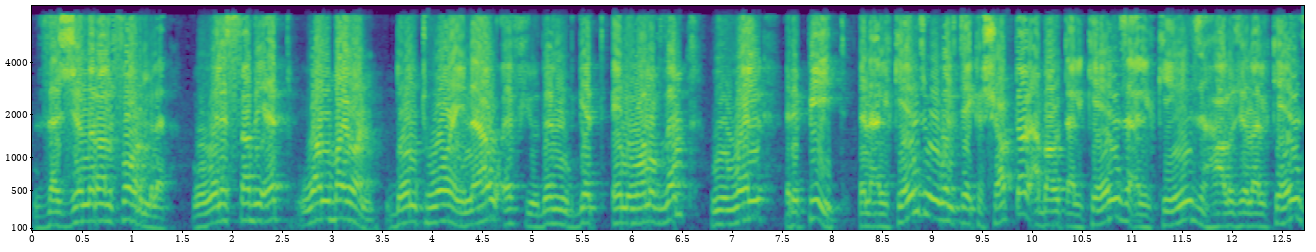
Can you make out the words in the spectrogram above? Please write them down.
the general formula. We will study it one by one. Don't worry now if you didn't get any one of them. We will repeat. In alkanes, we will take a chapter about alkanes, alkenes, halogen alkanes,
